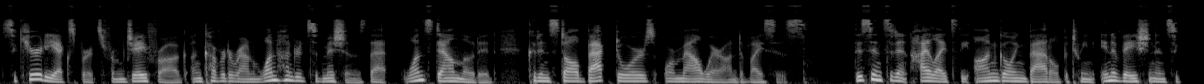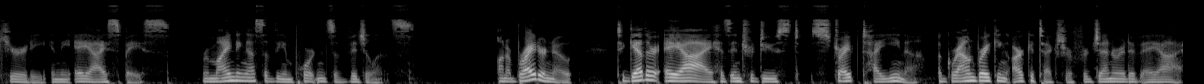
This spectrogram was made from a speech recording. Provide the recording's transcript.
Security experts from JFrog uncovered around 100 submissions that, once downloaded, could install backdoors or malware on devices. This incident highlights the ongoing battle between innovation and security in the AI space, reminding us of the importance of vigilance. On a brighter note, Together AI has introduced Striped Hyena, a groundbreaking architecture for generative AI.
